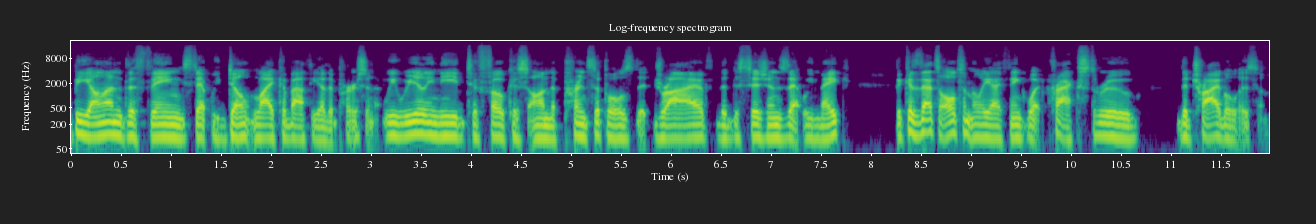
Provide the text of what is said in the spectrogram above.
beyond the things that we don't like about the other person. We really need to focus on the principles that drive the decisions that we make, because that's ultimately, I think, what cracks through the tribalism.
